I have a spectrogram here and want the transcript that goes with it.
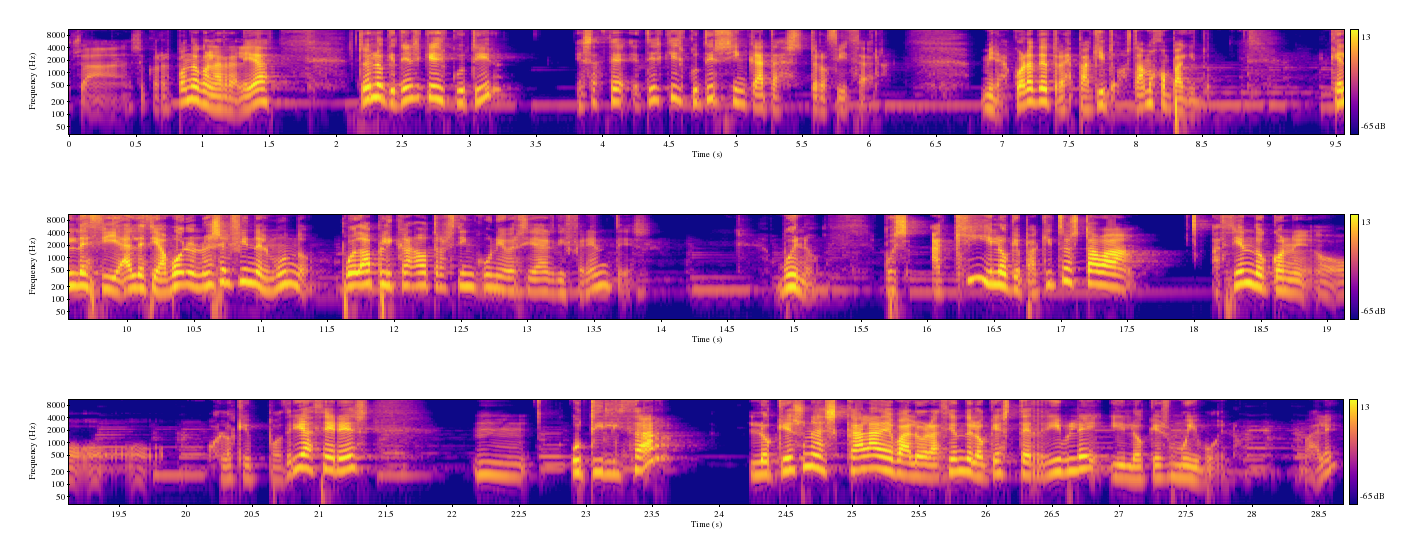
O sea, se corresponde con la realidad. Entonces lo que tienes que discutir es hacer, tienes que discutir sin catastrofizar. Mira, acuérdate otra vez, Paquito, estamos con Paquito. Que él decía, él decía, bueno, no es el fin del mundo, puedo aplicar a otras cinco universidades diferentes. Bueno, pues aquí lo que Paquito estaba haciendo con... E, o, lo que podría hacer es mm, utilizar lo que es una escala de valoración de lo que es terrible y lo que es muy bueno, ¿vale?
